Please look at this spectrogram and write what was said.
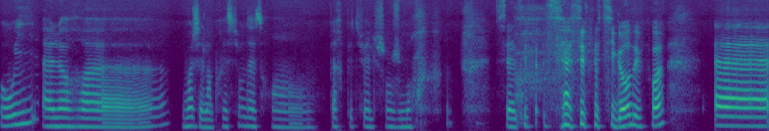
Oui, alors euh, moi j'ai l'impression d'être en perpétuel changement. c'est assez, fatigant des fois. Euh,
